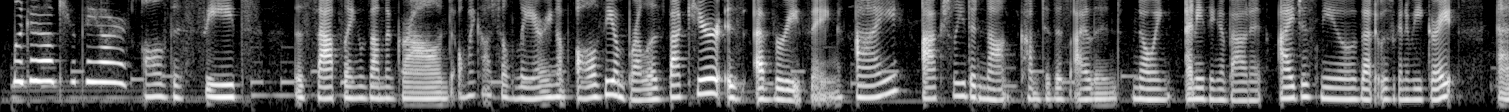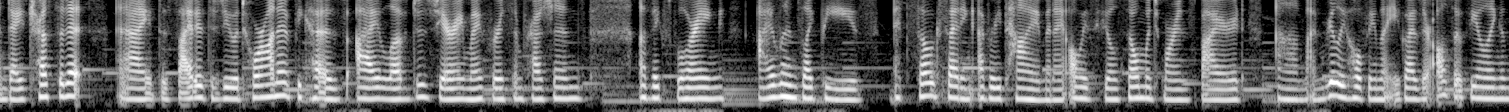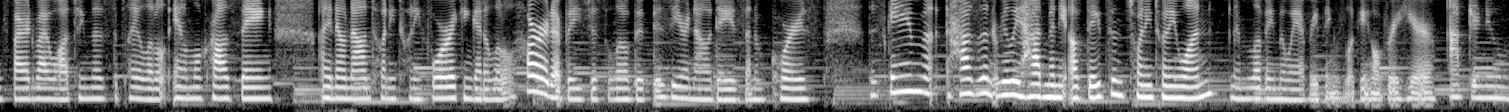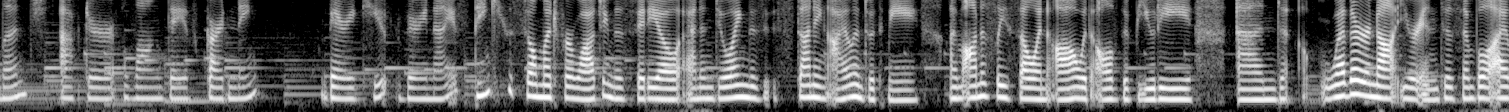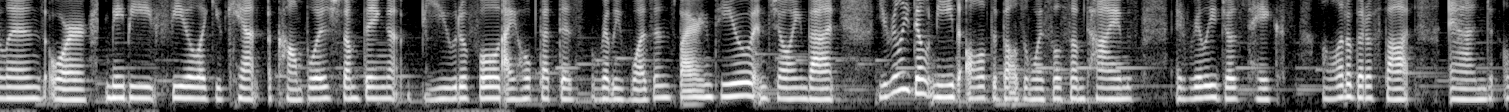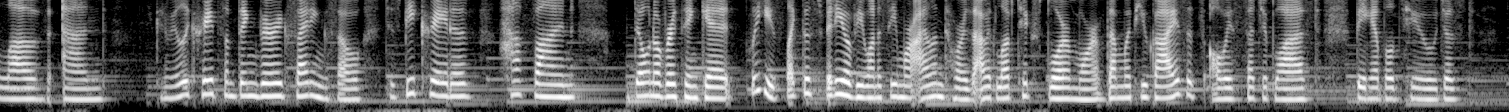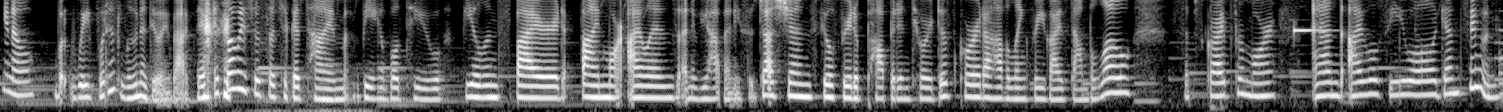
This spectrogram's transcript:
Look at how cute they are. All the seats, the saplings on the ground. Oh my gosh, the layering of all of the umbrellas back here is everything. I actually did not come to this island knowing anything about it. I just knew that it was going to be great and I trusted it and I decided to do a tour on it because I love just sharing my first impressions of exploring islands like these. It's so exciting every time, and I always feel so much more inspired. Um, I'm really hoping that you guys are also feeling inspired by watching this to play a little Animal Crossing. I know now in 2024 it can get a little hard, everybody's just a little bit busier nowadays, and of course, this game hasn't really had many updates since 2021, and I'm loving the way everything's looking over here. Afternoon lunch after a long day of gardening. Very cute, very nice. Thank you so much for watching this video and enjoying this stunning island with me. I'm honestly so in awe with all of the beauty and whether or not you're into simple islands or maybe feel like you can't accomplish something beautiful, I hope that this really was inspiring to you and showing that you really don't need all of the bells and whistles sometimes. It really just takes a little bit of thought and love and can really create something very exciting. So just be creative, have fun, don't overthink it. Please like this video if you want to see more island tours. I would love to explore more of them with you guys. It's always such a blast being able to just you know, but wait, what is Luna doing back there? It's always just such a good time being able to feel inspired, find more islands, and if you have any suggestions, feel free to pop it into our Discord. I'll have a link for you guys down below. Subscribe for more, and I will see you all again soon.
